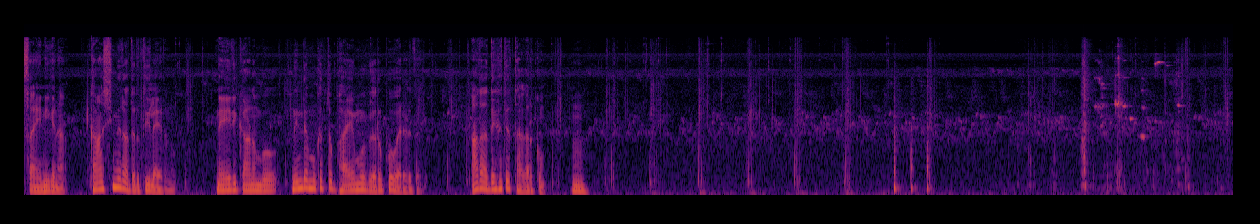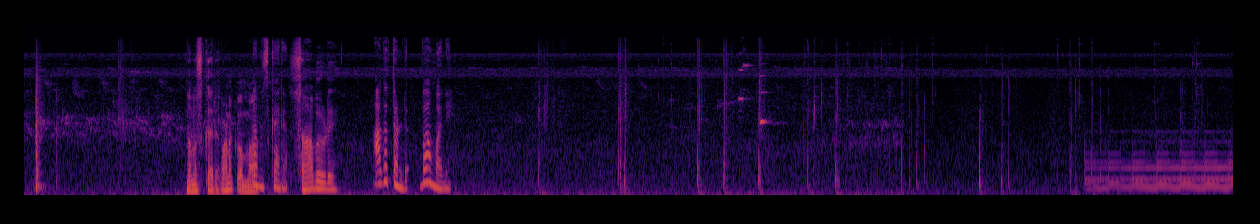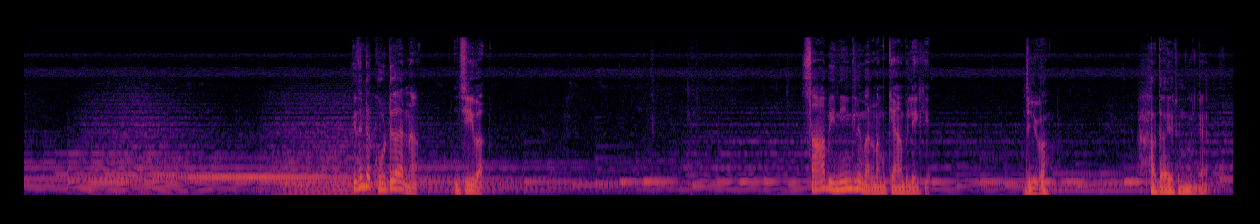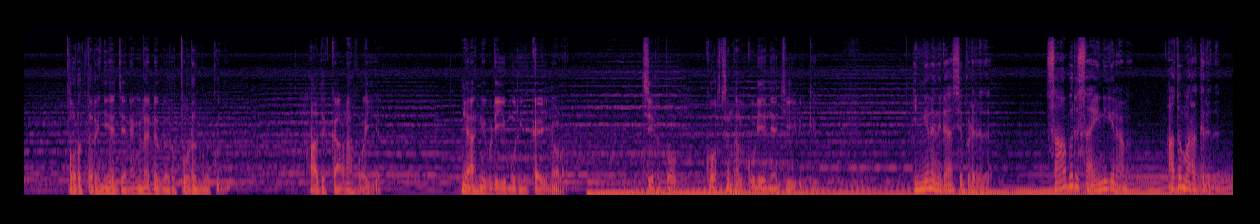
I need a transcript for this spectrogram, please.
സൈനികനാ. കാശ്മീർ അതിർത്തിയിലായിരുന്നു. നേരി കാണുമ്പോൾ നിന്റെ മുഖത്ത് ഭയമോ വെറുപ്പോ വരരുത്. അത് അദ്ദേഹത്തെ തകർക്കും. നമസ്കാരം. വണക്കം സാബ് എവിടെ? അകത്തുണ്ട്. വാ മോനെ. ഇതിന്റെ കൂട്ടുകാരനാ ജീവ. സാബ് ഇനിയെങ്കിലും വരണം ക്യാമ്പിലേക്ക്. ജീവ അതായിരുന്നു ഞാൻ. പുറത്തിറങ്ങിയ ജനങ്ങൾ എന്നെ വെറുപ്പോടെ നോക്കുന്നു. അത് കാണാൻ വയ്യ. ഞാൻ ഇവിടെ ഈ മുറി കഴിഞ്ഞോളാം. ചിലപ്പോ കുറച്ചുനാൾ കൂടിയേ ഞാൻ ജീവിക്കൂ. ഇങ്ങനെ നിരാശപ്പെടരുത്. സാബ് ഒരു സൈനികനാണ്. അത് മറക്കരുത്.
